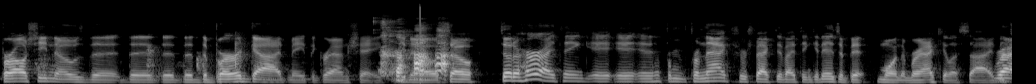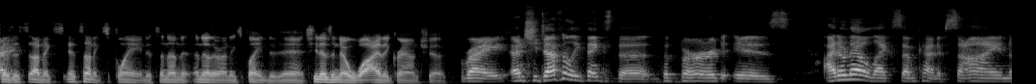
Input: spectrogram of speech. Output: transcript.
for all she knows the the the the, the bird god made the ground shake you know so so to her i think it, it, from from that perspective i think it is a bit more on the miraculous side because it's unex- it's unexplained. It's an un- another unexplained event. She doesn't know why the ground shook. Right, and she definitely thinks the the bird is I don't know, like some kind of sign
